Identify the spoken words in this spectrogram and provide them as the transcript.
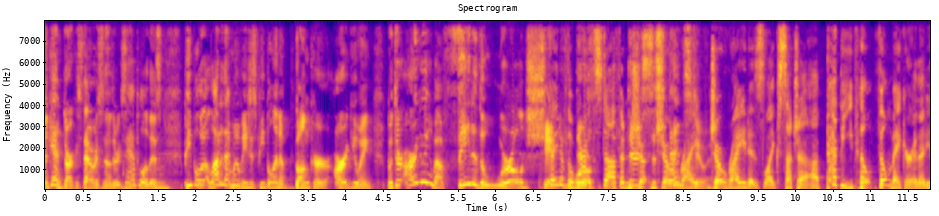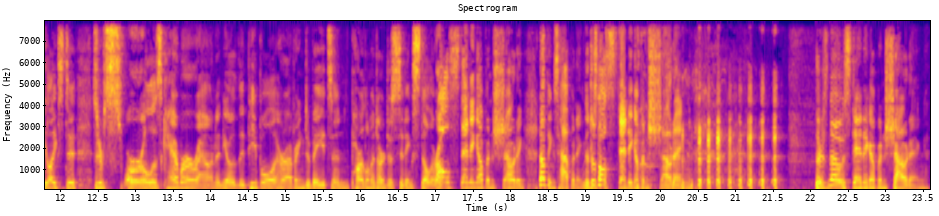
again, Darkest Hour is another example of this. Mm. People, a lot of that movie is just people in a bunker arguing, but they're arguing about fate of the world shit, Fate of the world There's- stuff, and there's Joe, Joe Wright. Joe Wright is like such a, a peppy pil- filmmaker that he likes to sort of swirl his camera around, and you know the people who are having debates in Parliament aren't just sitting still; they're all standing up and shouting. Nothing's happening; they're just all standing up and shouting. There's no standing up and shouting.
